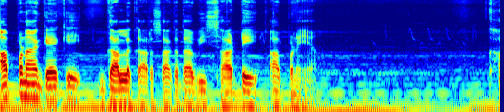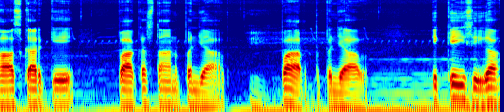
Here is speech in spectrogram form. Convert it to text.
ਆਪਣਾ ਕਹਿ ਕੇ ਗੱਲ ਕਰ ਸਕਦਾ ਵੀ ਸਾਡੇ ਆਪਣੇ ਆ। ਖਾਸ ਕਰਕੇ ਪਾਕਿਸਤਾਨ ਪੰਜਾਬ ਭਾਰਤ ਪੰਜਾਬ ਇੱਕ ਹੀ ਸੀਗਾ।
